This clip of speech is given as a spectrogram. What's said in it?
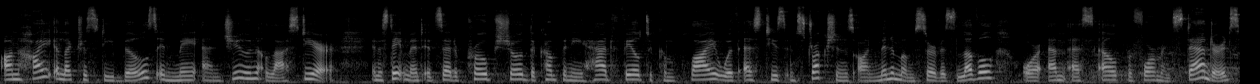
on high electricity bills in May and June last year. In a statement, it said a probe showed the company had failed to comply with ST's instructions on minimum service level or MSL performance standards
